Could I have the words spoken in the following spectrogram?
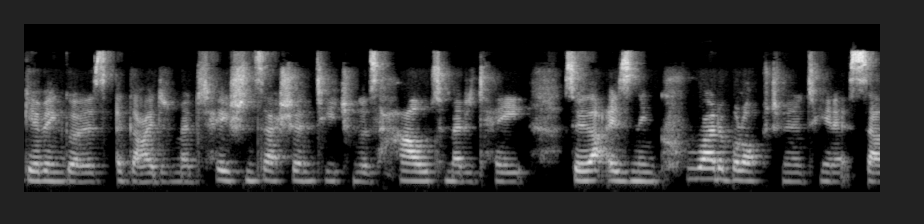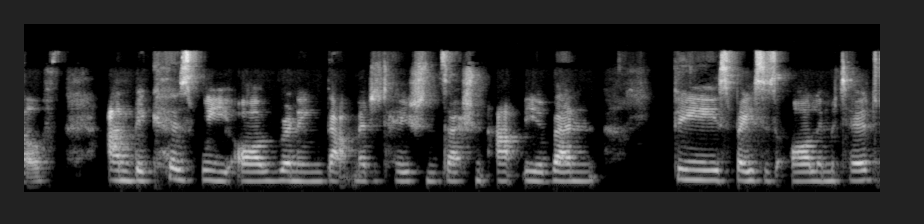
giving us a guided meditation session, teaching us how to meditate. So, that is an incredible opportunity in itself. And because we are running that meditation session at the event, the spaces are limited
